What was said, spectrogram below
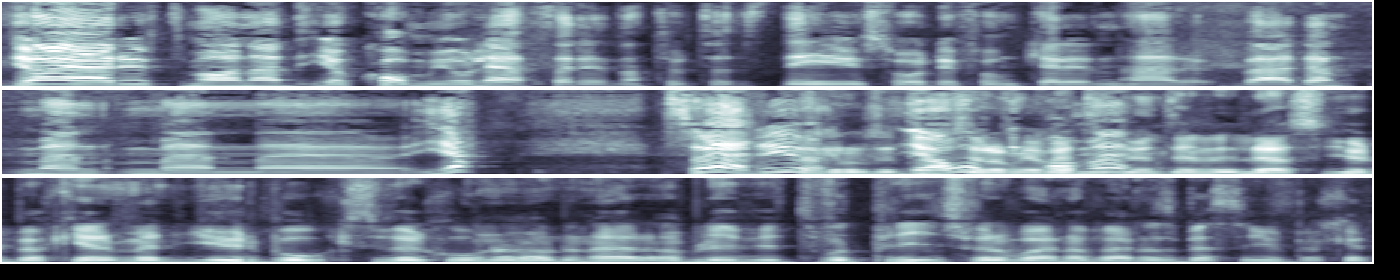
jag är utmanad. Jag kommer ju att läsa det naturligtvis. Det är ju så det funkar i den här världen. Men, men eh, ja, så är det ju. Jag kan också tipsa dig om, jag vet att du inte läser ljudböcker, men ljudboksversionen av den här har blivit fått pris för att vara en av världens bästa ljudböcker.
